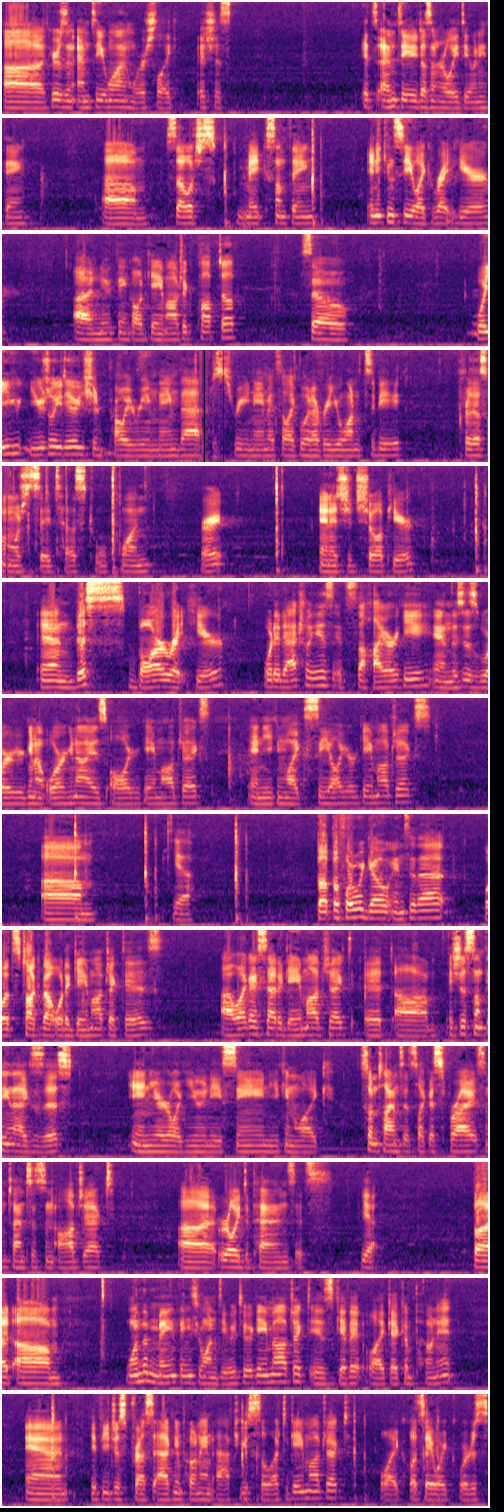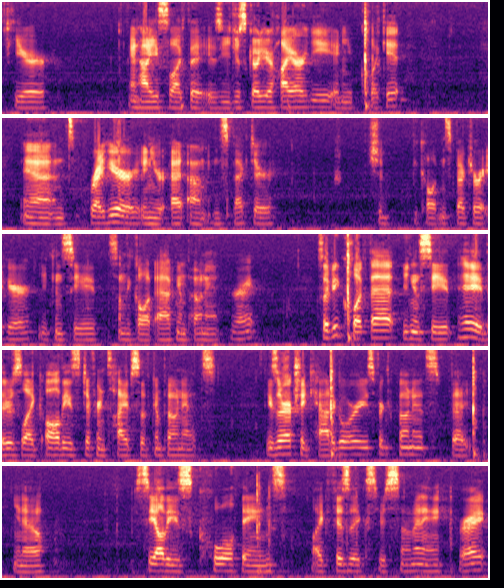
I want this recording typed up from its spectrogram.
Uh, here's an empty one where it's like it's just it's empty. It doesn't really do anything. Um, so let's just make something, and you can see like right here, a new thing called game object popped up. So what you usually do, you should probably rename that. Just rename it to like whatever you want it to be. For this one, let's just say test one, right? And it should show up here. And this bar right here what it actually is, it's the hierarchy, and this is where you're gonna organize all your game objects, and you can like see all your game objects. Um, yeah. But before we go into that, let's talk about what a game object is. Uh, like I said, a game object it um, it's just something that exists in your like Unity scene. You can like sometimes it's like a sprite, sometimes it's an object. Uh, it really depends. It's yeah. But um, one of the main things you want to do to a game object is give it like a component. And if you just press add component after you select a game object, like let's say like we're just here, and how you select it is you just go to your hierarchy and you click it. And right here in your uh, um, inspector, should be called inspector right here, you can see something called add component, right? So if you click that, you can see, hey, there's like all these different types of components. These are actually categories for components, but you know, see all these cool things like physics, there's so many, right?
